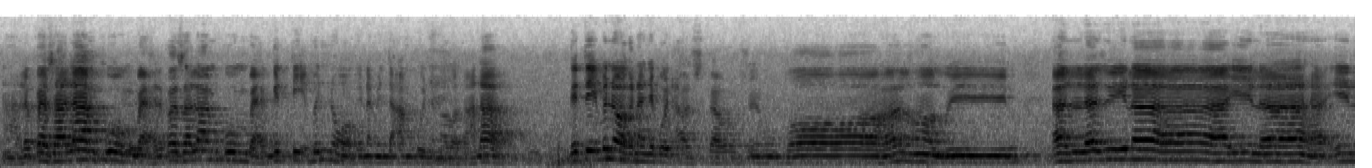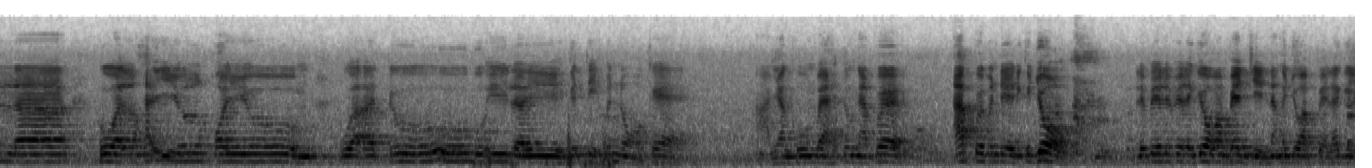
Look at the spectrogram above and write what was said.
Ha, lepas salam kumbah. Lepas salam kumbah. Getik benar kena minta ampun dengan Allah Taala. Getik benar kena nyebut astagfirullahalazim. La ilaha illa huwal hayyul qayyum wa atubu ilaih getik benar ke ha, yang kumbah tu ngapa? Apa benda dikejar? Lebih-lebih lagi orang pencin nak ngejar apa lagi?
